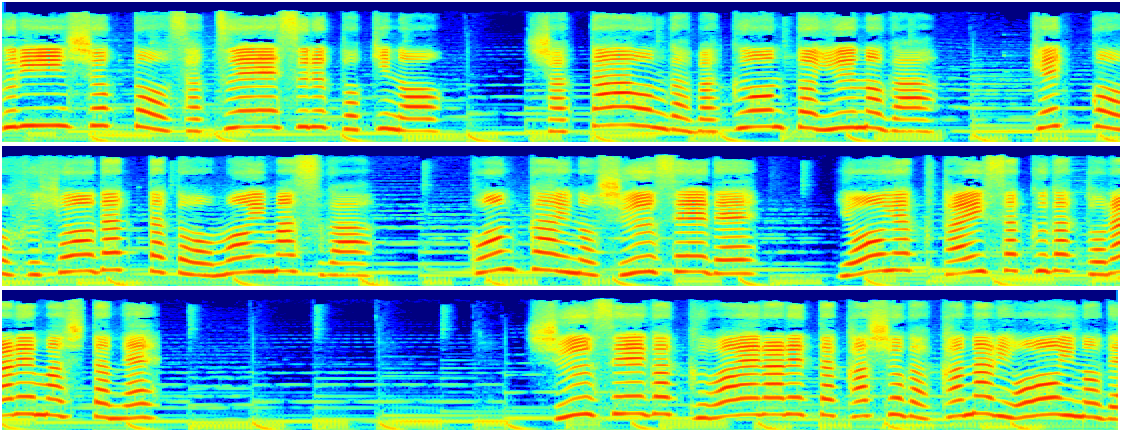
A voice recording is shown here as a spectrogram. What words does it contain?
クリーンショットを撮影する時のシャッター音が爆音というのが結構不評だったと思いますが、今回の修正でようやく対策が取られましたね。修正が加えられた箇所がかなり多いので、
